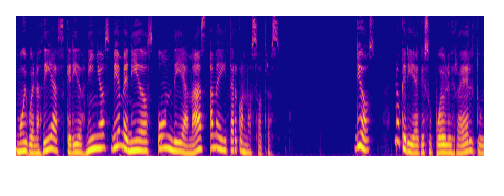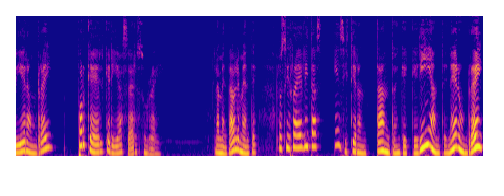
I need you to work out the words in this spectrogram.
Muy buenos días, queridos niños, bienvenidos un día más a meditar con nosotros. Dios no quería que su pueblo Israel tuviera un rey porque él quería ser su rey. Lamentablemente, los israelitas insistieron tanto en que querían tener un rey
